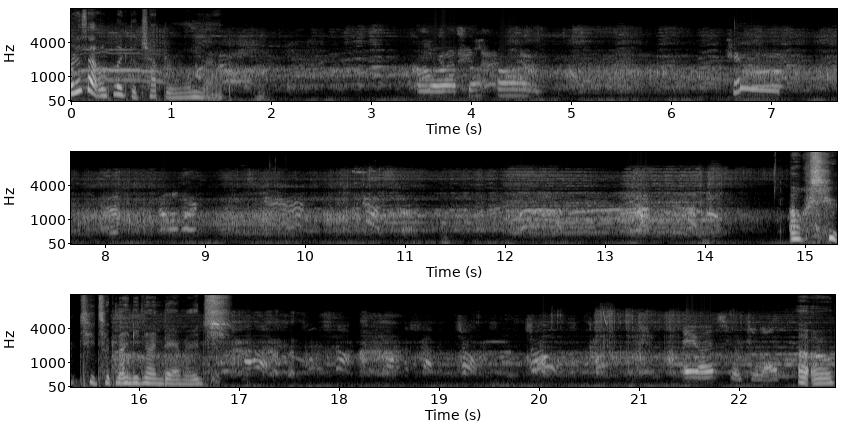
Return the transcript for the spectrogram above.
Why does that look like the chapter one map? Oh, let's home. Sure. Oh shoot, he took 99 damage. Stop. Stop the seven. Jones. Jones. Hey, that's way too loud. Uh oh.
